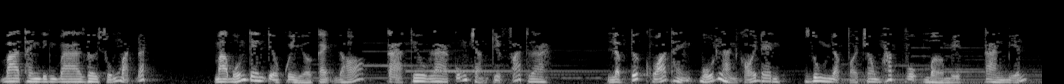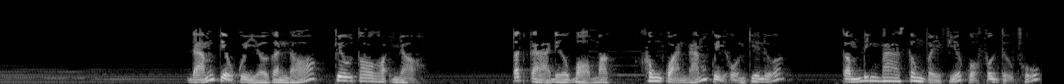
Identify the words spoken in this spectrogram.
ba thanh đinh ba rơi xuống mặt đất, mà bốn tên tiểu quỷ ở cạnh đó cả kêu la cũng chẳng kịp phát ra, lập tức hóa thành bốn làn khói đen dung nhập vào trong hắc vụ mờ mịt tan biến. Đám tiểu quỷ ở gần đó kêu to gọi nhỏ, tất cả đều bỏ mặc, không quản đám quỷ hồn kia nữa, cầm đinh ba xông về phía của Phương Tử Vũ.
